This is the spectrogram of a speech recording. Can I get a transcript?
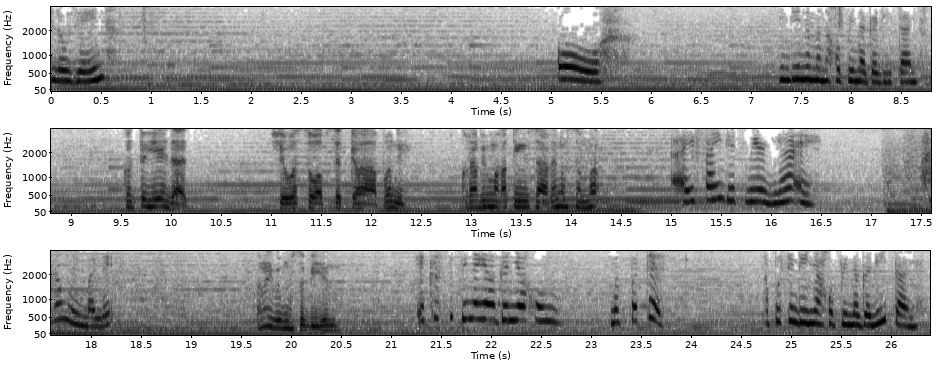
Hello, Zane? Oh, hindi naman ako pinagalitan. Good to hear that. She was so upset kahapon eh. Grabe makatingin sa akin ng sama. I find it weird nga eh. Parang may mali. Ano ibig mong sabihin? Eh kasi pinayagan niya akong magpa-test. Tapos hindi niya ako pinagalitan.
